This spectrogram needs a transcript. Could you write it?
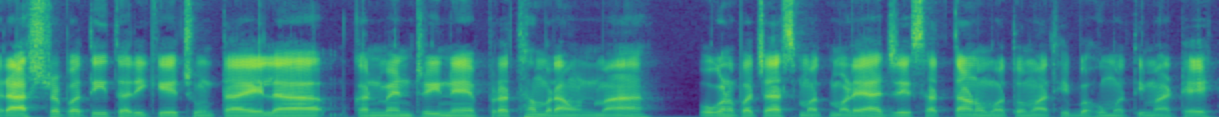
રાષ્ટ્રપતિ તરીકે ચૂંટાયેલા કન્વેન્ટ્રીને પ્રથમ રાઉન્ડમાં ઓગણપચાસ મત મળ્યા, જે સત્તાણું મતોમાંથી બહુમતી માટે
